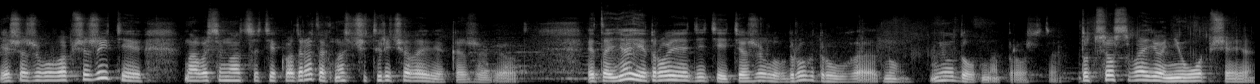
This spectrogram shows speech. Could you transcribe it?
Я сейчас живу в общежитии, на 18 квадратах нас 4 человека живет. Это я и трое детей. Тяжело друг друга. Ну, неудобно просто. Тут все свое, не общее.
